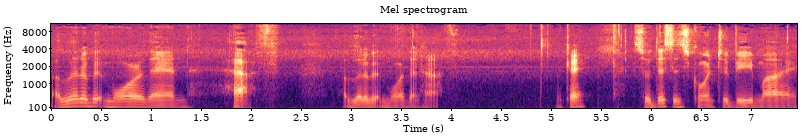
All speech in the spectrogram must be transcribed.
a little bit more than half. A little bit more than half. Okay, so this is going to be my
